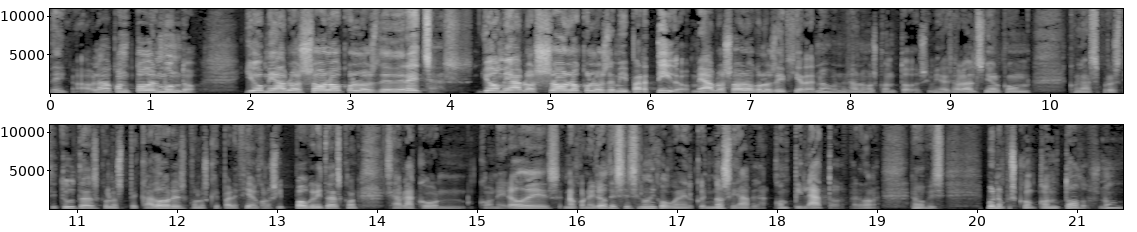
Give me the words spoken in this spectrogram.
¿eh? Hablaba con todo el mundo. Yo me hablo solo con los de derechas. Yo me hablo solo con los de mi partido. Me hablo solo con los de izquierda. No, nos hablamos con todos. Y mira, se hablaba el Señor con, con, las prostitutas, con los pecadores, con los que parecían, con los hipócritas, con, se habla con, con Herodes. No, con Herodes es el único con el que no se habla. Con Pilato, perdón. Pues, bueno, pues con, todos, ¿no?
